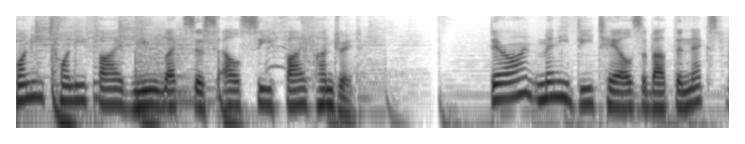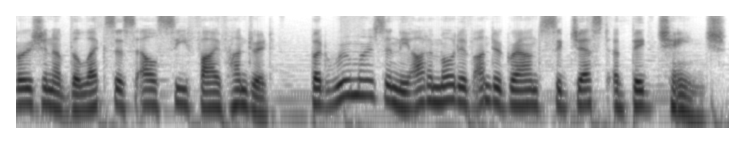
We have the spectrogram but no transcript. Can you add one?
2025 new Lexus LC 500. There aren't many details about the next version of the Lexus LC 500, but rumors in the automotive underground suggest a big change.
